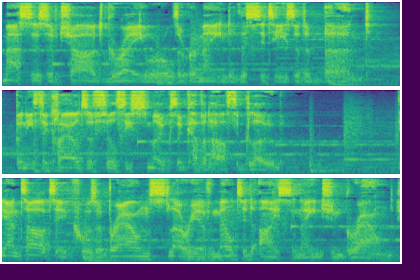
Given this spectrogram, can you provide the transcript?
Masses of charred grey were all that remained of the cities that had burned, beneath the clouds of filthy smoke that covered half the globe. The Antarctic was a brown slurry of melted ice and ancient ground,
